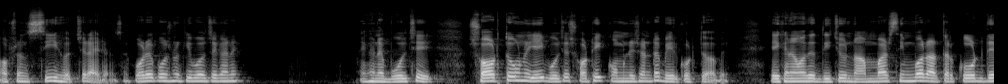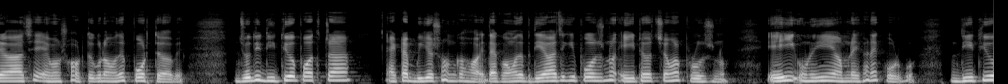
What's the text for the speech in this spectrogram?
option C হচ্ছে রাইট অ্যান্সার পরের প্রশ্ন কী বলছে এখানে? এখানে বলছে, শর্ত অনুযায়ী বলছে সঠিক কম্বিনেশনটা বের করতে হবে। এখানে আমাদের দ্বিতীয় নাম্বার সিম্বল আর তার কোড দেওয়া আছে এবং শর্তগুলো আমাদের পড়তে হবে। যদি দ্বিতীয় পদটা একটা বিজয় সংখ্যা হয়, দেখো আমাদের দেওয়া আছে কি প্রশ্ন, এইটা হচ্ছে আমার প্রশ্ন। এই অনুযায়ী আমরা এখানে করব। দ্বিতীয়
